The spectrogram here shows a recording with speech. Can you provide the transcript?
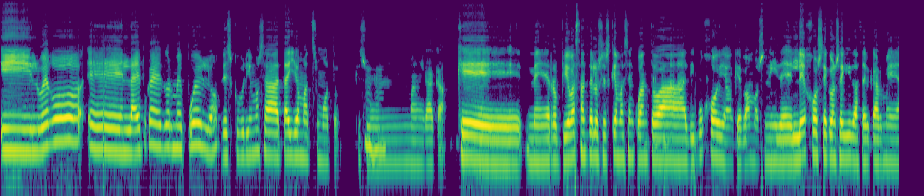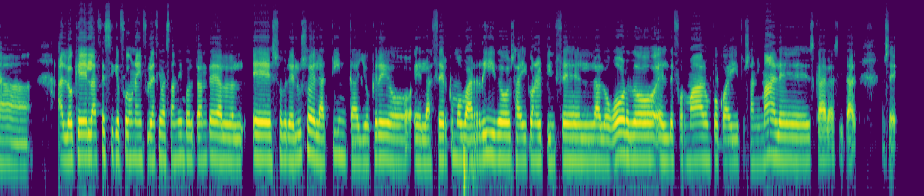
Y luego, eh, en la época de Duerme Pueblo, descubrimos a Taiyo Matsumoto, que es un mangaka, que me rompió bastante los esquemas en cuanto a dibujo y aunque vamos, ni de lejos he conseguido acercarme a, a lo que él hace, sí que fue una influencia bastante importante al- eh, sobre el uso de la tinta, yo creo, el hacer como barridos ahí con el pincel a lo gordo, el deformar un poco ahí pues animales, caras y tal. No sé,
